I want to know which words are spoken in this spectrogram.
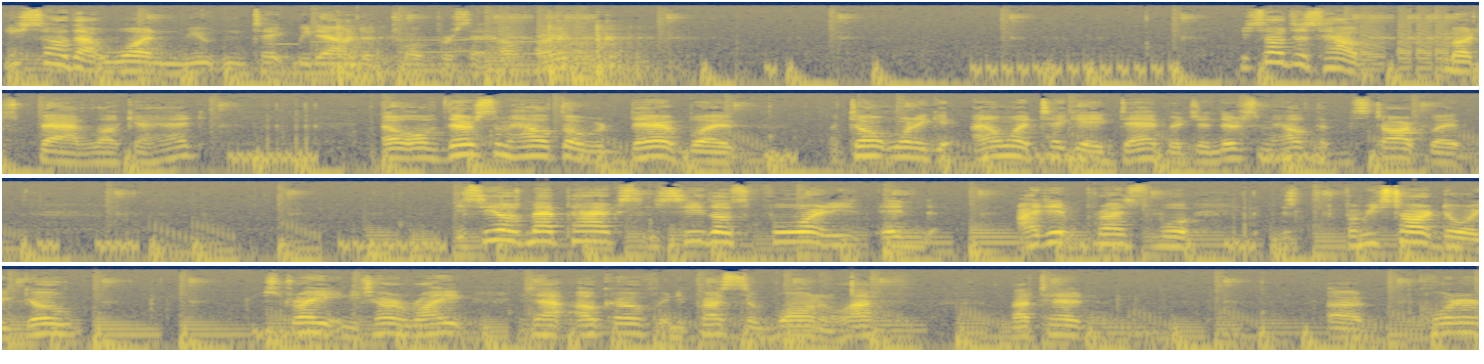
You saw that one mutant take me down to 12% health, right? You saw just how much bad luck I had. Oh, there's some health over there, but I don't want to get. I don't want to take any damage. And there's some health at the start, but you see those med packs? You see those four? And, you, and I didn't press. Well, from your start door, you go straight and you turn right into that alcove, and you press the wall on the left, left hand uh, corner.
